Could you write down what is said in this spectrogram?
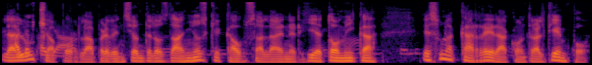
La lucha por la prevención de los daños que causa la energía atómica es una carrera contra el tiempo.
